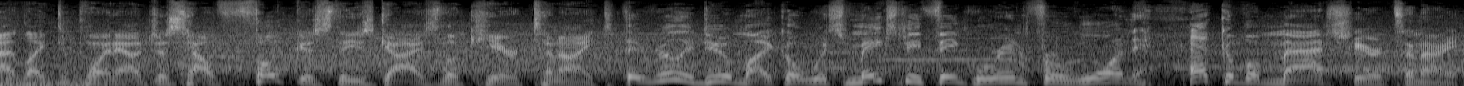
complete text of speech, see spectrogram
I'd like to point out just how focused these guys look here tonight. They really do, Michael, which makes me think we're in for one heck of a match here tonight.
